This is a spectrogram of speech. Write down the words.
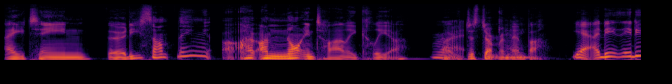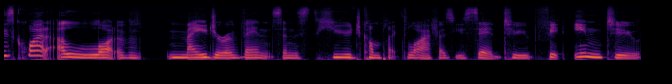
1830 something. I, I'm not entirely clear. Right. I just don't okay. remember. Yeah, it is. It is quite a lot of major events and this huge complex life, as you said, to fit into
